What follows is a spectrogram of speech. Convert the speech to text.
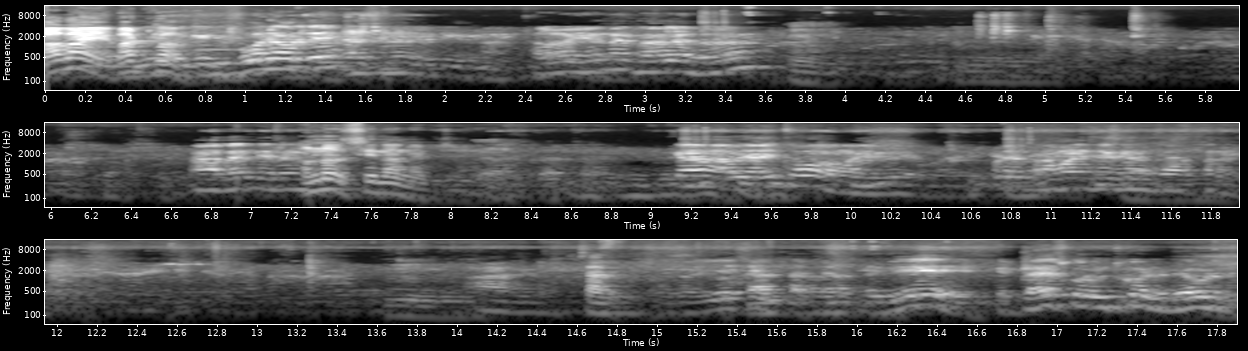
బాబాయ్ పట్టుకో. ఫోన్ ఎవరిది? ఉన్నారు సీనా నెట్. ఇంకా అవి అయిపోవమ్మా ఇది ఇప్పుడే ప్రమాణ స్వీకారం చేస్తున్నాయి ఆ, సరే ఇది ఇట్లా వేసుకొని ఉంచుకోండి దేవుడిది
